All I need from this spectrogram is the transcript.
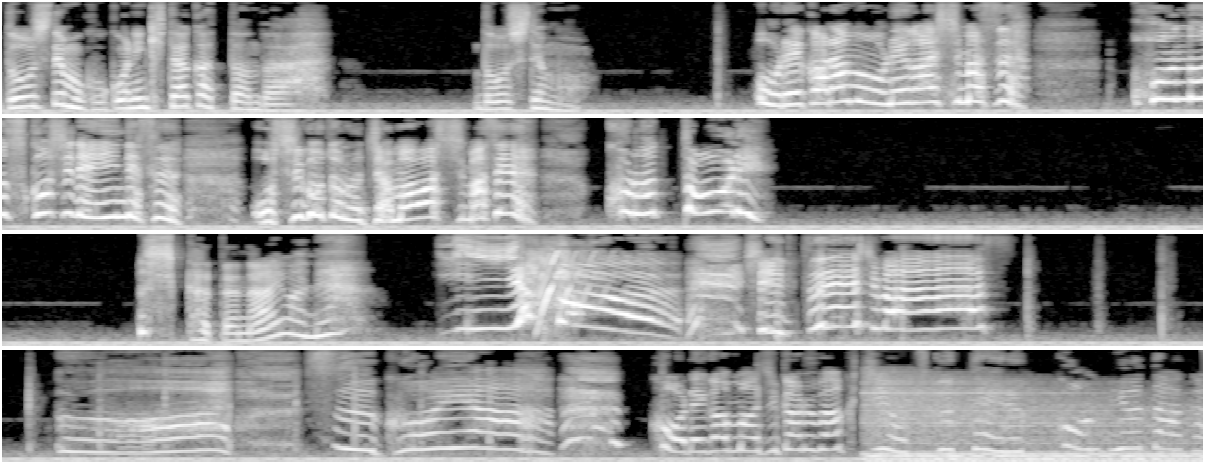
どうしてもここに来たかったんだ。どうしても。俺からもお願いします。ほんの少しでいいんです。お仕事の邪魔はしません。この通り。仕方ないわね。やっほー！失礼します！うわーすごいや。これがマジカルワクチンを作っているコンピューターか。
